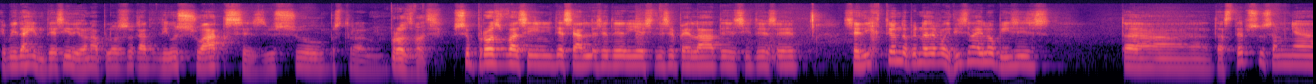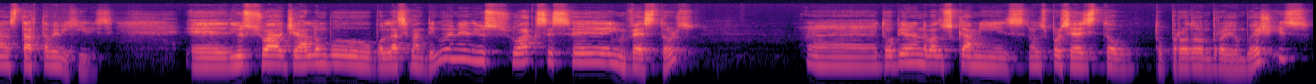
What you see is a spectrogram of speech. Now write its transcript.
πολλοί επιταχυντές ιδεών απλώς κάτι δικού σου access, δικού σου, πώς το λένε, πρόσβαση. σου πρόσβαση είτε σε άλλες εταιρείες, είτε σε πελάτες, είτε σε, σε δίκτυο το οποίο να σε βοηθήσει να υλοποιήσεις τα, τα steps σου σαν μια startup επιχείρηση. Ε, διούς σου, α- και άλλο που πολλά σημαντικό είναι διούς σου access σε investors ε, το οποίο είναι να πάει τους κάνεις, να τους προσθέσεις το, το πρώτο προϊόν που έχεις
